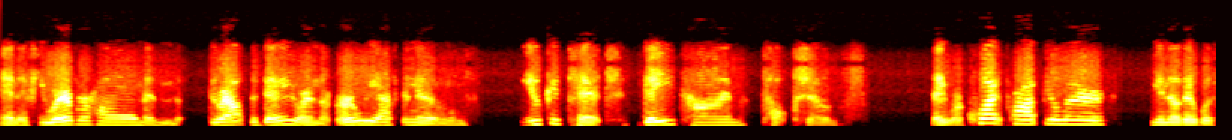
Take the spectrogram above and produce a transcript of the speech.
And if you were ever home and throughout the day or in the early afternoons, you could catch daytime talk shows. They were quite popular. You know, there was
